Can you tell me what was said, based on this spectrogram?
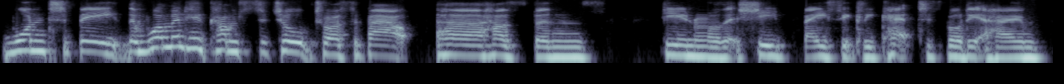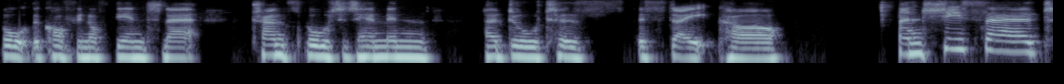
want to be the woman who comes to talk to us about her husband's funeral that she basically kept his body at home, bought the coffin off the internet, transported him in her daughter's estate car. And she said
